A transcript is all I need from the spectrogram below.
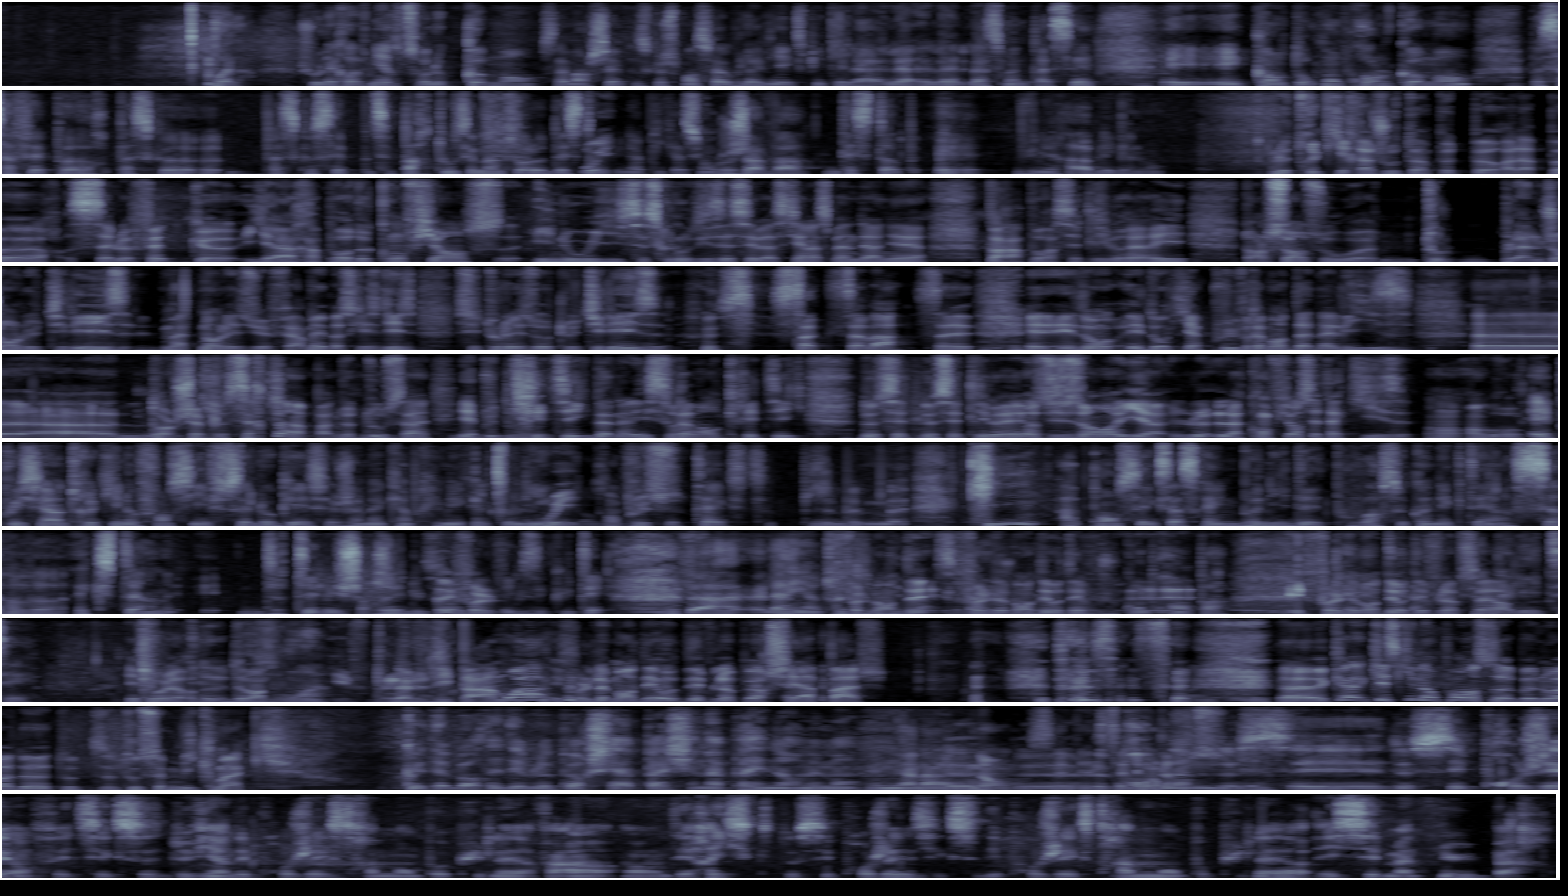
Voilà, je voulais revenir sur le comment ça marchait, parce que je pense pas que vous l'aviez expliqué la, semaine passée. Et, quand on comprend le comment, bah, ça fait peur, parce que parce que c'est partout, c'est même sur le desktop une application. Java desktop est vulnérable également. Le truc qui rajoute un peu de peur à la peur, c'est le fait qu'il y a un rapport de confiance inouï, c'est ce que nous disait Sébastien la semaine dernière, par rapport à cette librairie, dans le sens où euh, mhm. tout, plein de gens l'utilisent, maintenant les yeux fermés, parce qu'ils se disent, si tous les autres l'utilisent, ça, ça va. Et, donc il n'y a plus vraiment d'analyse euh, dans le chef de certains, pas de mhm. tous. Hein. Il n'y a plus de critique, d'analyse vraiment critique de cette, de cette librairie, en se disant, il y a, la confiance est acquise, en, gros. Et puis c'est un truc inoffensif, c'est logué, c'est jamais qu'imprimer quelques lignes oui, dans en plus. texte. Qui a pensé que ça serait une bonne idée de pouvoir se connecter à un serveur externe et de télécharger du code et l'exécuter Là, là, il y a un truc. Il faut, demander, faut le demander aux développeurs. Je comprends pas. Il faut le demander aux développeurs. Il faut leur demander. Ne le dis pas à moi. Il faut le demander aux développeurs chez Apache. Euh, qu'est-ce qu'il en pense, Benoît, de tout, tout ce micmac? Que d'abord, des développeurs chez Apache, il n'y en a pas énormément. Il y en a, le, non, le, problème de ces, de ces projets, en fait, c'est que ça devient des projets extrêmement populaires. Enfin, un, des risques de ces projets, c'est que c'est des projets extrêmement populaires et c'est maintenu par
